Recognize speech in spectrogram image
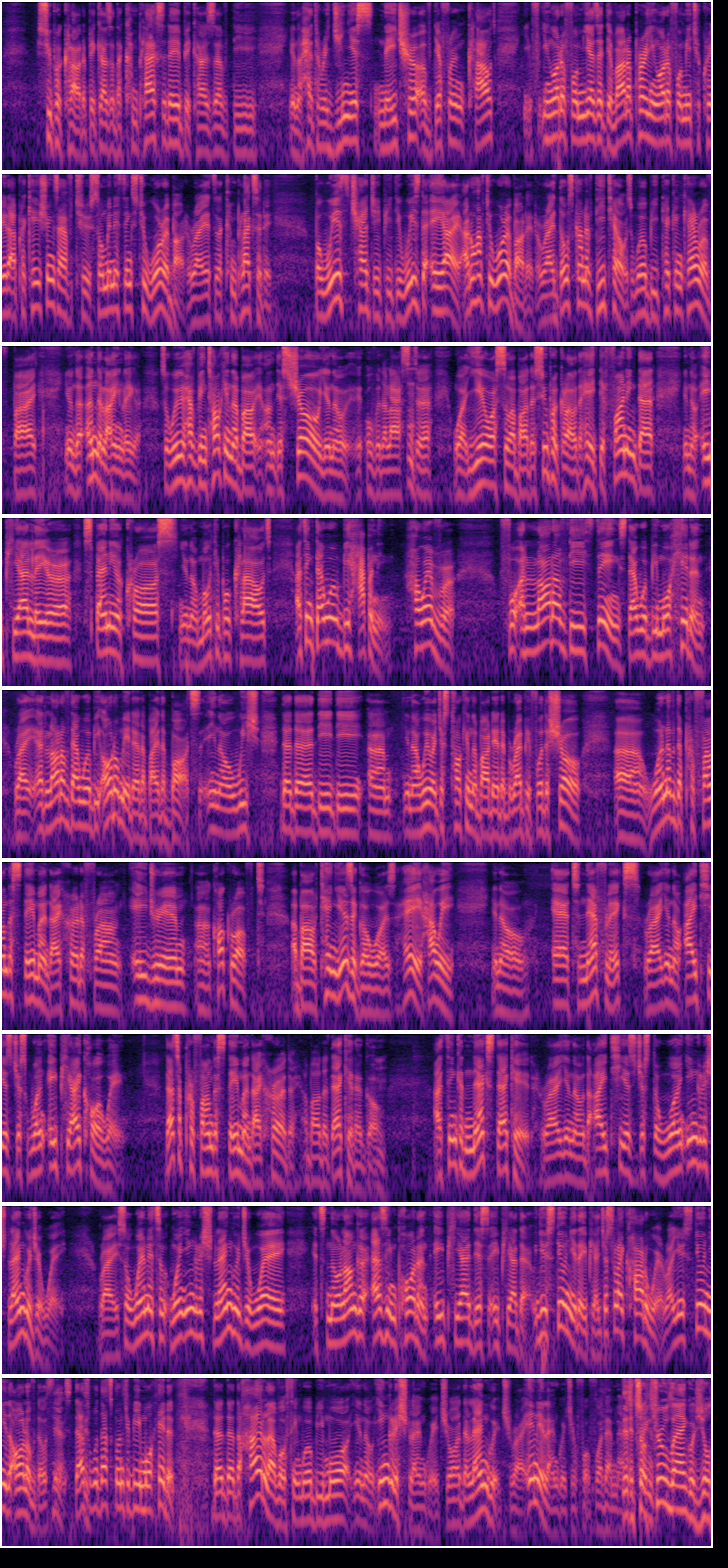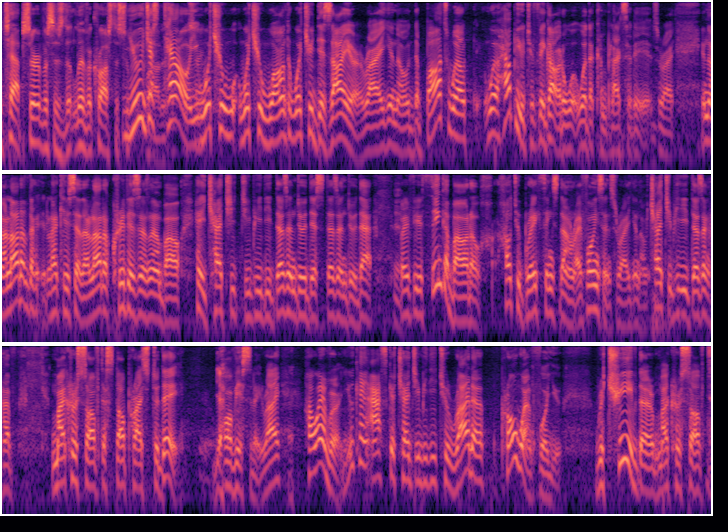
super cloud because of the complexity, because of the you know, heterogeneous nature of different clouds. In order for me as a developer, in order for me to create applications, I have to, so many things to worry about, right? It's a complexity. But with ChatGPT, with the AI, I don't have to worry about it, all right? Those kind of details will be taken care of by you know, the underlying layer. So we have been talking about on this show, you know, over the last mm. uh, what, year or so about the supercloud. Hey, defining that, you know, API layer, spanning across, you know, multiple clouds. I think that will be happening. However, for a lot of these things that will be more hidden, right? A lot of that will be automated by the bots. You know, we the the the, the um, you know we were just talking about it right before the show. Uh, one of the profound statement I heard from Adrian uh, Cockcroft about 10 years ago was, hey, Howie, you know, at Netflix, right, you know, IT is just one API call away. That's a profound statement I heard about a decade ago. Mm. I think next decade, right, you know, the IT is just one English language away, right? So when it's one English language away, it's no longer as important, API this, API that. You still need API, just like hardware, right? You still need all of those things. Yeah. That's what that's going to be more hidden. The, the, the high level thing will be more, you know, English language or the language, right? Any language for, for that matter. And so through language, you'll tap services that live across the super You just tell what you, what you want, what you desire, right? You know, the bots will, will help you to figure out what, what the complexity is, right? You know, a lot of the, like you said, a lot of criticism about, hey, ChatGPT doesn't do this, doesn't do that. Yeah. But if you think about uh, how to break things down, right? For instance, right, you know, ChatGPT doesn't have Microsoft stock price today, yeah. obviously, right? Yeah. However, you can ask ChatGPT to write a program for you retrieve the Microsoft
